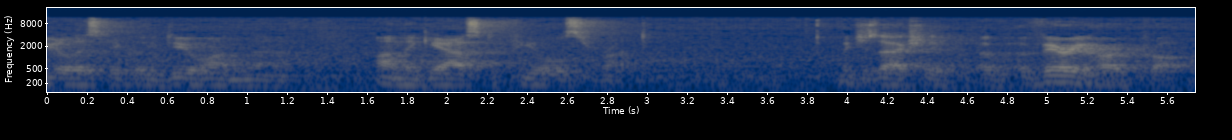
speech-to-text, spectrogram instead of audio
realistically do on the, on the gas to fuels front, which is actually a, a very hard problem.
